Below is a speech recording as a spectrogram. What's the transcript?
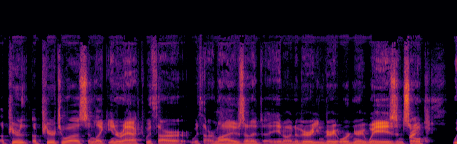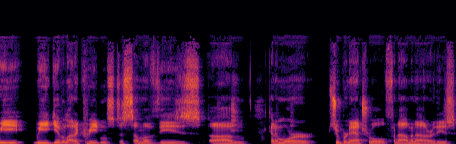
appear appear to us and like interact with our with our lives on a you know in a very in very ordinary ways and so right. we we give a lot of credence to some of these um, kind of more supernatural phenomena or these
